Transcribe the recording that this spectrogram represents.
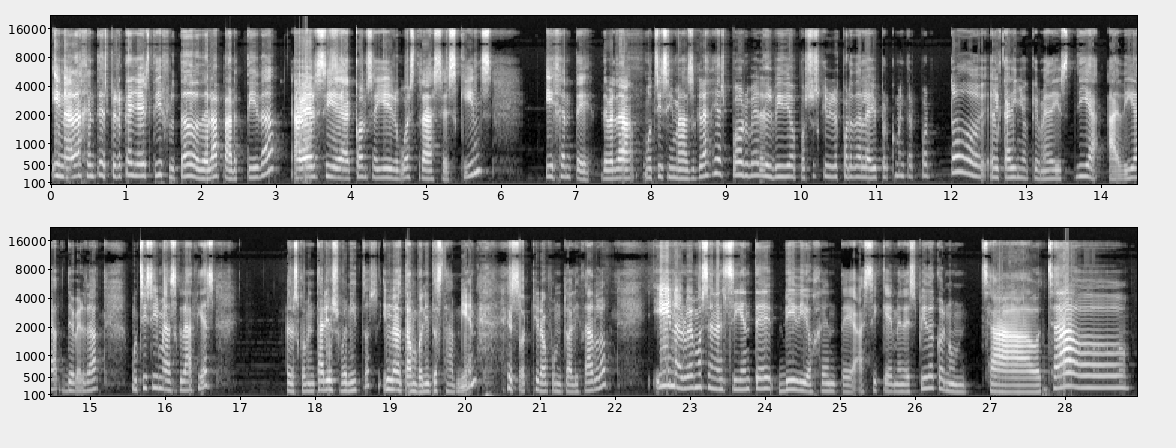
Y nada, gente, espero que hayáis disfrutado de la partida. A ver si a conseguir vuestras skins. Y gente, de verdad, muchísimas gracias por ver el vídeo, por suscribiros, por darle like, por comentar, por todo el cariño que me dais día a día, de verdad. Muchísimas gracias. A los comentarios bonitos y no tan bonitos también. Eso quiero puntualizarlo. Y nos vemos en el siguiente vídeo, gente. Así que me despido con un chao, chao.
